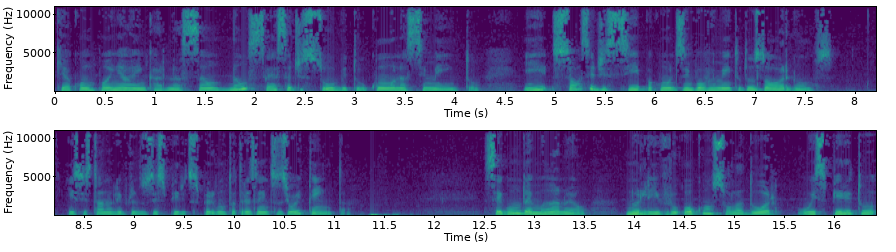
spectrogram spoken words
que acompanha a encarnação não cessa de súbito com o nascimento e só se dissipa com o desenvolvimento dos órgãos. Isso está no Livro dos Espíritos, pergunta 380. Segundo Emmanuel, no livro O Consolador, o espírito,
